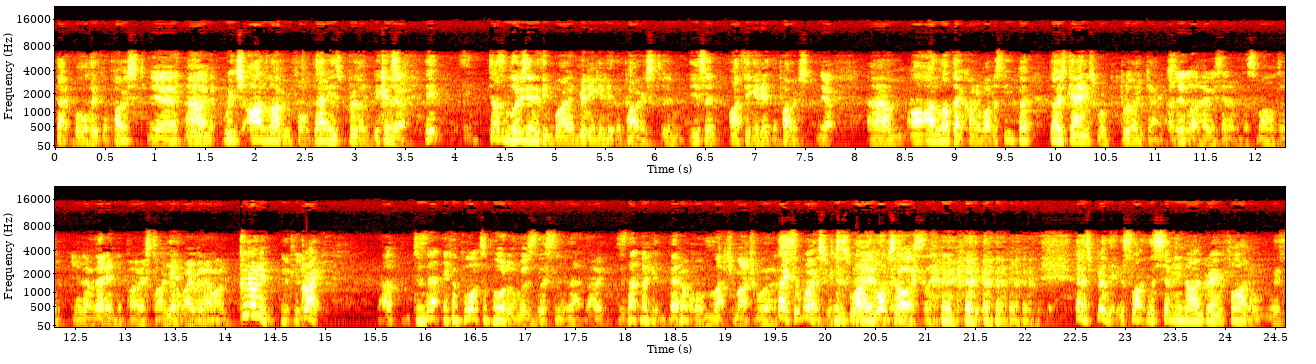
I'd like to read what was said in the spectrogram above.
that ball hit the post. Yeah, Um, yeah. Which I love him for. That is brilliant because Yeah. it, it doesn't lose anything by admitting it hit the post. And he said, I think it hit the post. Yeah. Um, I, I love that kind of honesty, but those games were brilliant games. I did like how he said it with a smile too. You know, that hit the post. I got away with that one. Good on him. Great. Uh, does that, if a Port supporter was listening to that though, does that make it better or much, much worse? Makes it worse, which is why yeah, he loves of course. it. That's brilliant. It's like the 79 grand final with,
